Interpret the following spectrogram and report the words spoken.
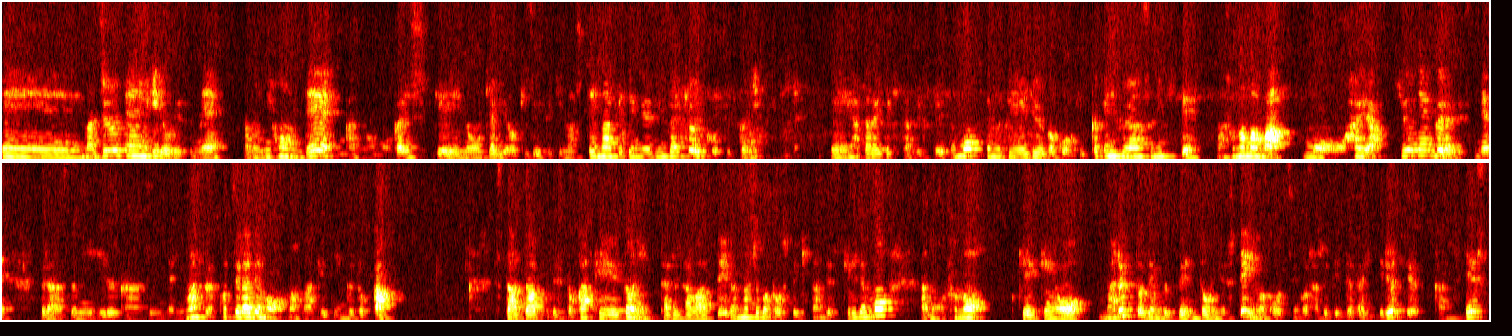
えまあ、10年以上ですね、あの日本であの外資系のキャリアを築いてきまして、マーケティングや人材教育を軸に、えー、働いてきたんですけれども、MBA 留学をきっかけにフランスに来て、まあ、そのままもう早9年ぐらいですね、フランスにいる感じになります。こちらでも、まあ、マーケティングとか、スタートアップですとか経営等に携わっていろんな仕事をしてきたんですけれども、あのその経験をまるっと全部全投入して今コーチングをさせていただいているっていう感じです。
